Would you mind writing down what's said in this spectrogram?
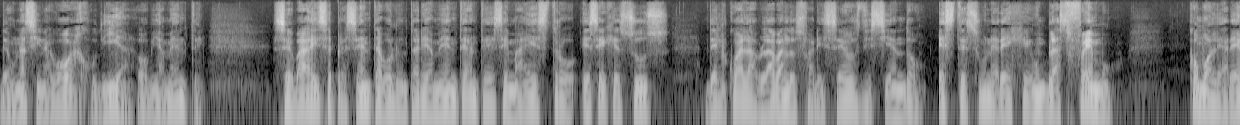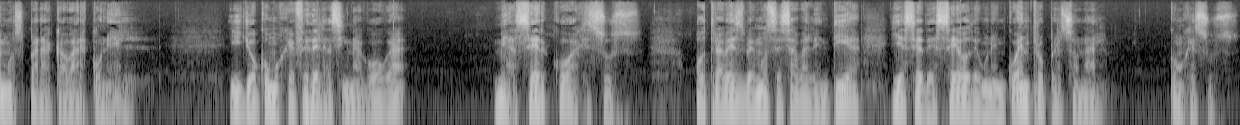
de una sinagoga judía, obviamente, se va y se presenta voluntariamente ante ese maestro, ese Jesús del cual hablaban los fariseos diciendo, Este es un hereje, un blasfemo, ¿cómo le haremos para acabar con él? Y yo como jefe de la sinagoga me acerco a Jesús. Otra vez vemos esa valentía y ese deseo de un encuentro personal con Jesús.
